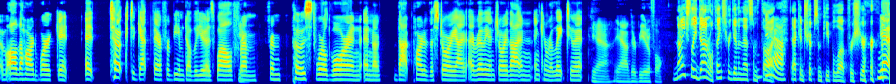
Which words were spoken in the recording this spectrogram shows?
of all the hard work it, it took to get there for BMW as well from, yeah. from post World War and, and uh, that part of the story. I, I really enjoy that and, and can relate to it. Yeah, yeah, they're beautiful. Nicely done. Well, thanks for giving that some thought. Yeah. That can trip some people up for sure. Yeah.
